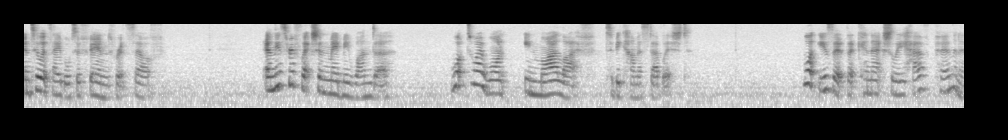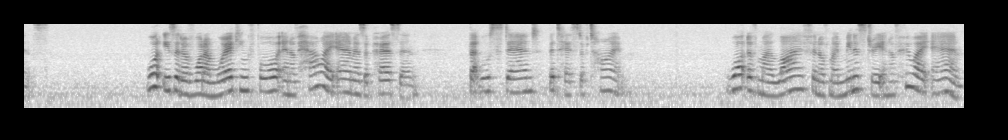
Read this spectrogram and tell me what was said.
until it's able to fend for itself. And this reflection made me wonder what do I want in my life to become established? What is it that can actually have permanence? What is it of what I'm working for and of how I am as a person that will stand the test of time? What of my life and of my ministry and of who I am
